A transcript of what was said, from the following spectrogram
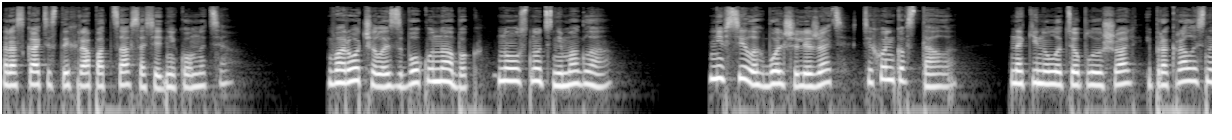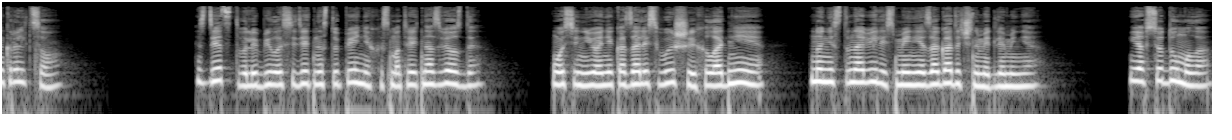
раскатистый храп отца в соседней комнате. Ворочалась сбоку на бок, но уснуть не могла. Не в силах больше лежать, тихонько встала, накинула теплую шаль и прокралась на крыльцо. С детства любила сидеть на ступенях и смотреть на звезды. Осенью они казались выше и холоднее, но не становились менее загадочными для меня. Я все думала,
